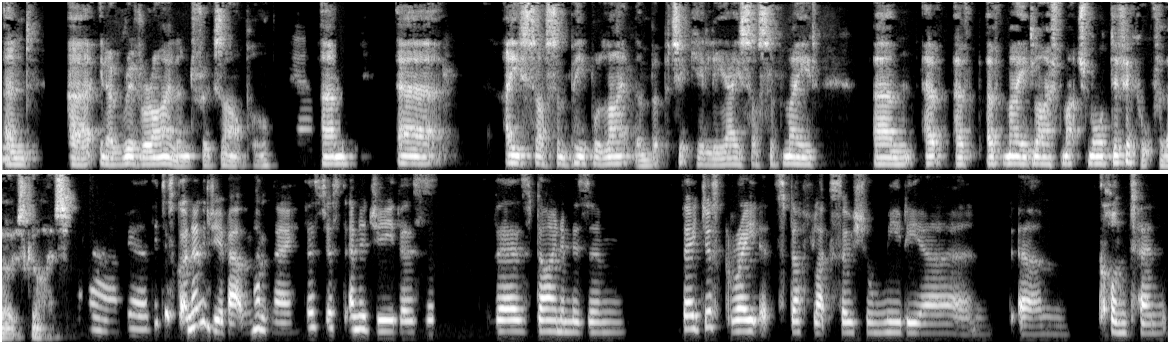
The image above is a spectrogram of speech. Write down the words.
and uh, you know River Island, for example. Um, uh, ASOS and people like them, but particularly ASOS, have made um, have, have, have made life much more difficult for those guys. Yeah, yeah, they just got an energy about them, haven't they? There's just energy. There's there's dynamism. They're just great at stuff like social media and um, content.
